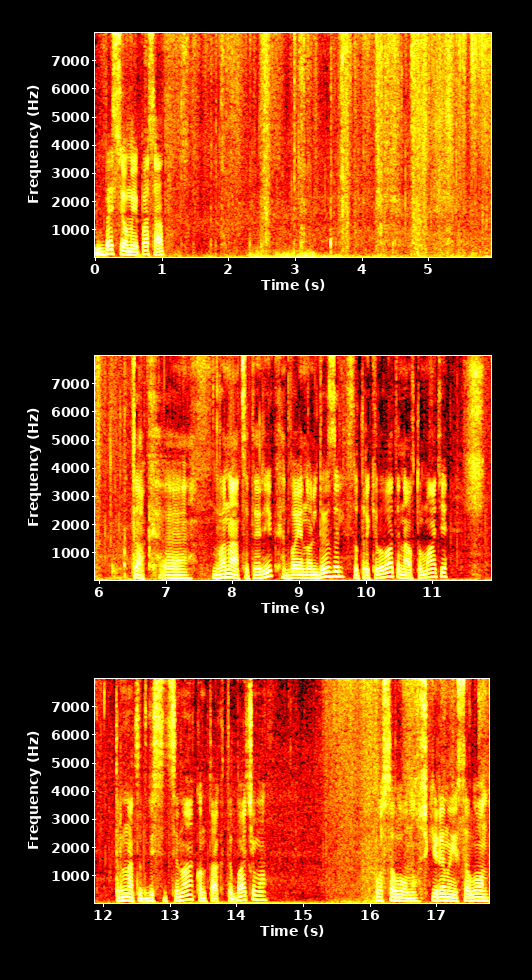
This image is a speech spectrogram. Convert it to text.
Б7 Passat. Так, е, 12 рік, 2.0 дизель, 103 кВт на автоматі, 13200 ціна, контакти бачимо. По салону, шкіряний салон.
